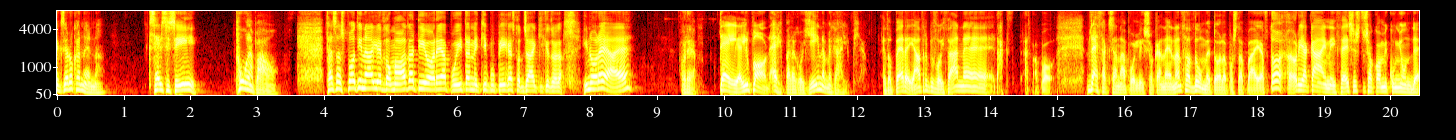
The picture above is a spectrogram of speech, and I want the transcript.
Δεν ξέρω κανένα. Ξέρεις εσύ, πού να πάω; Θα σας πω την άλλη εβδομάδα τι ωραία που ήταν εκεί που πήγα στο τζάκι και το... Είναι ωραία, ε; Ωραία. Τέλεια. Λοιπόν, έχει παραγωγή, είναι μεγάλη πια. Εδώ πέρα οι άνθρωποι βοηθάνε. Εντάξει, θα πω. Δεν θα ξανά απολύσω κανέναν. Θα δούμε τώρα πώς θα πάει αυτό. Οριακά είναι οι θέσεις τους, ακόμη κουνιούνται.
